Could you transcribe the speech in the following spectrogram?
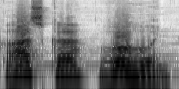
Казка Вогонь.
